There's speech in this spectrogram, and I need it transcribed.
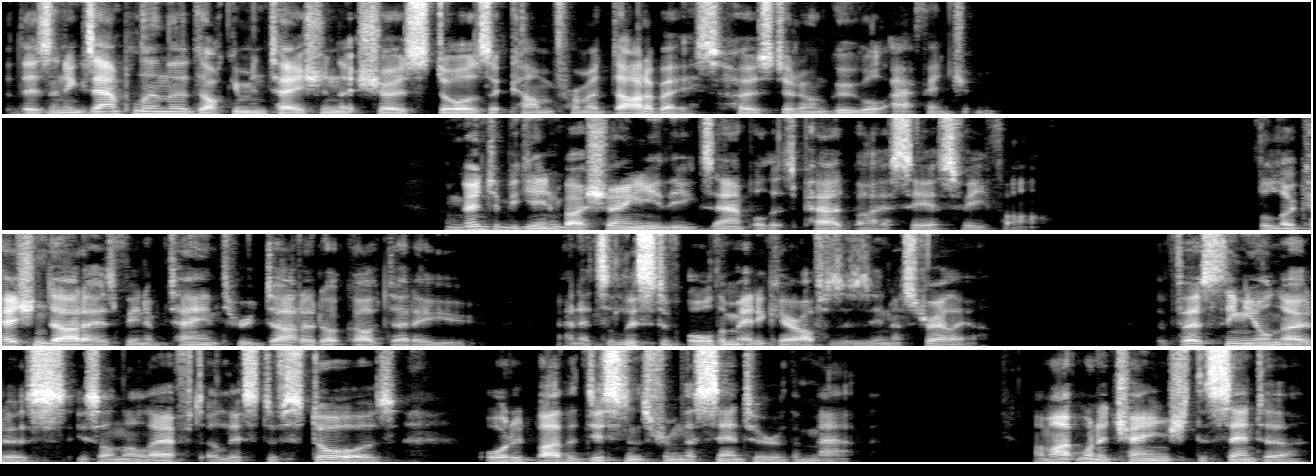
but there's an example in the documentation that shows stores that come from a database hosted on Google App Engine. I'm going to begin by showing you the example that's powered by a CSV file. The location data has been obtained through data.gov.au, and it's a list of all the Medicare offices in Australia. The first thing you'll notice is on the left a list of stores ordered by the distance from the center of the map. I might want to change the center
